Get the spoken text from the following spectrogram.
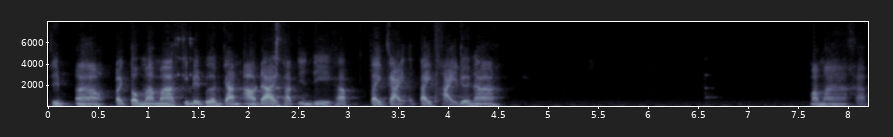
ที่อ้าวไปต้มมาม่ากินเป็นเพื่อนกันอ้าวได้ครับยินดีครับไต่ไก่ไต่ไข่ด้วยนะ มาม่าครับ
